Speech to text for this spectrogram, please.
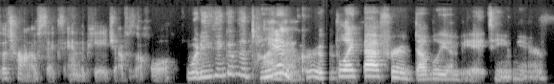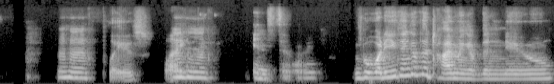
the Toronto Six and the PHF as a whole. What do you think of the We need a timing, group like that for a WNBA team here, Mm-hmm. please? like instantly. But what do you think of the timing of the new?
